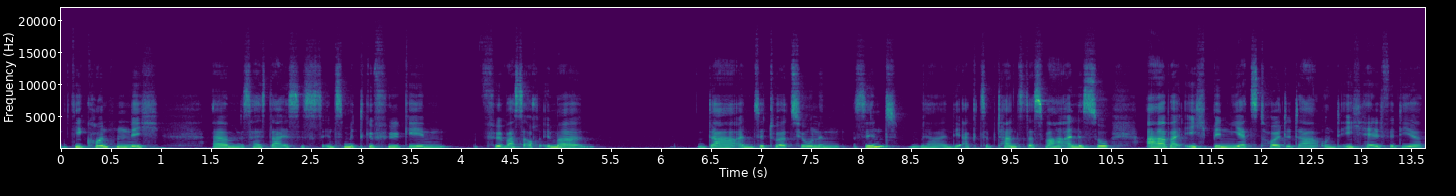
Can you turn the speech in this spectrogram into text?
die konnten nicht. Ähm, das heißt, da ist es ins Mitgefühl gehen, für was auch immer da an Situationen sind, ja, die Akzeptanz, das war alles so, aber ich bin jetzt heute da und ich helfe dir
